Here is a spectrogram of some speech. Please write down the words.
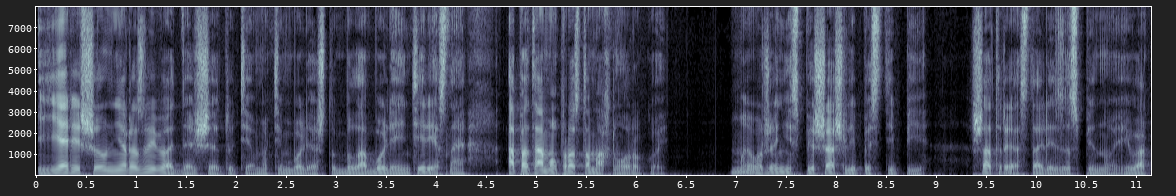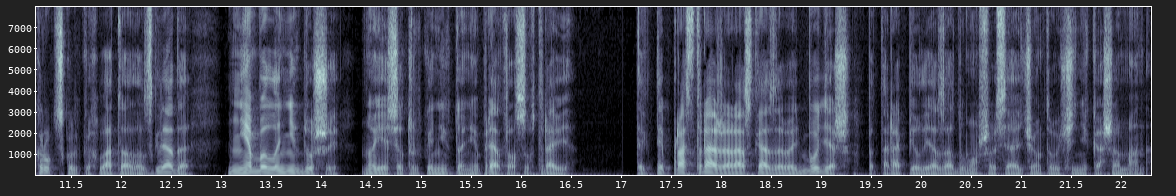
И я решил не развивать дальше эту тему, тем более, что была более интересная, а потому просто махнул рукой. Мы уже не спеша шли по степи. Шатры остались за спиной, и вокруг, сколько хватало взгляда, — не было ни души, но если только никто не прятался в траве. «Так ты про стража рассказывать будешь?» — поторопил я задумавшегося о чем-то ученика шамана.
